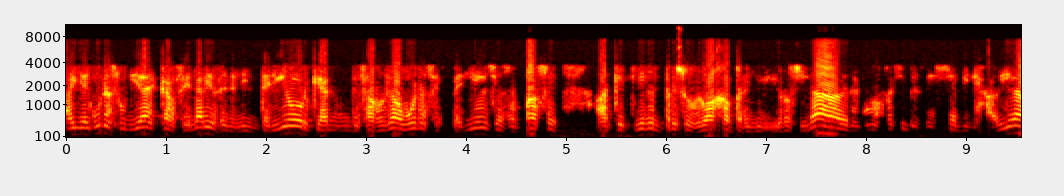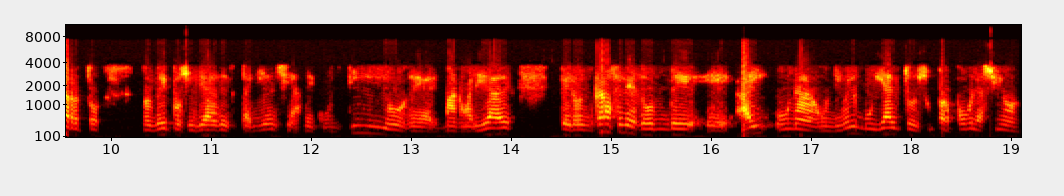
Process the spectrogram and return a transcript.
Hay algunas unidades carcelarias en el interior que han desarrollado buenas experiencias en base a que tienen presos de baja peligrosidad, en algunos regímenes de semines abiertos, donde hay posibilidades de experiencias de cultivo, de manualidades, pero en cárceles donde eh, hay una, un nivel muy alto de superpoblación,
